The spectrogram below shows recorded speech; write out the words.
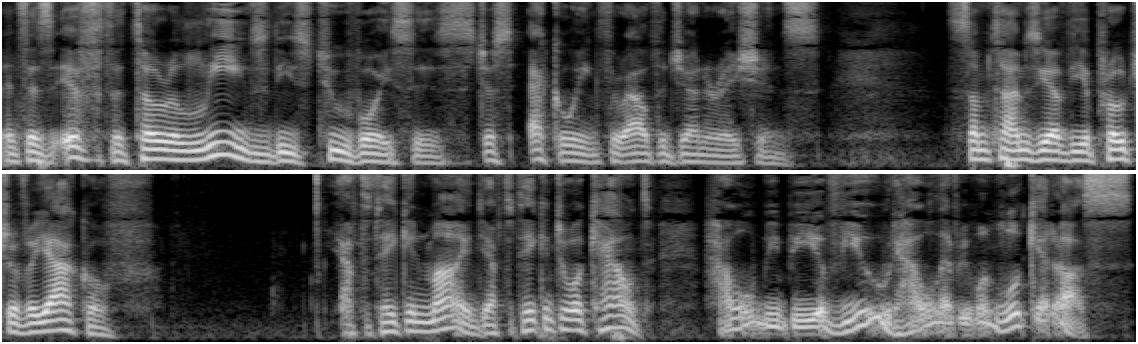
And as if the Torah leaves these two voices just echoing throughout the generations. Sometimes you have the approach of a Yaakov. You have to take in mind, you have to take into account how will we be viewed? How will everyone look at us?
